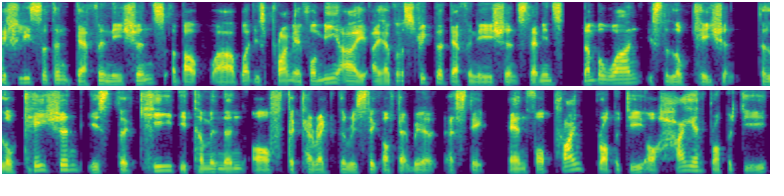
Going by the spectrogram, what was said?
actually certain definitions about uh, what is prime. And for me, I, I have a stricter definitions. That means number one is the location. The location is the key determinant of the characteristic of that real estate. And for prime property or high-end property,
